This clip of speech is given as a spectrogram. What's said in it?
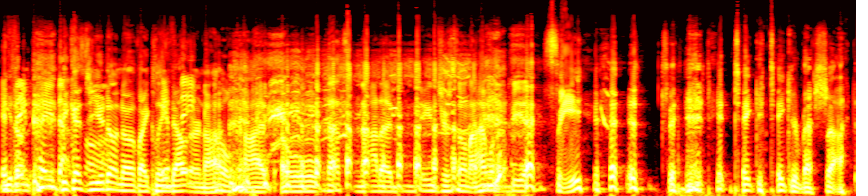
If you they don't, played that because you don't know if I cleaned If out they- or not. Oh God. Oh, that's not a danger zone. I want to be in. See, take take your best shot.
